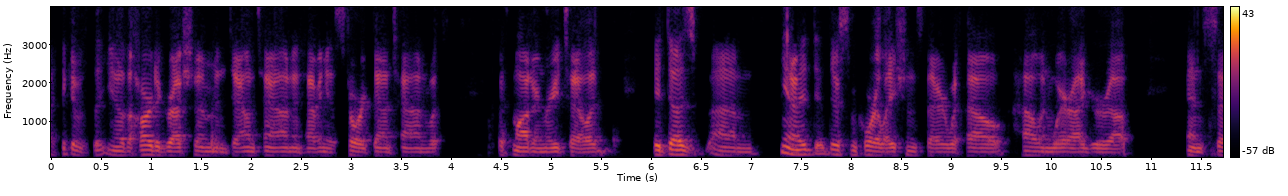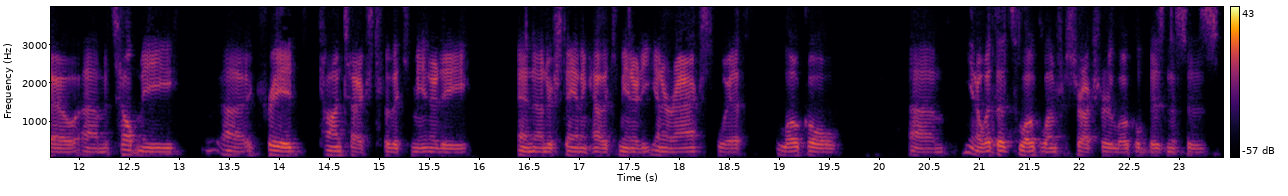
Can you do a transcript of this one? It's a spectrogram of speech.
I think of the, you know, the heart of Gresham and downtown and having a historic downtown with, with modern retail, it, it does, um, you know, it- there's some correlations there with how, how and where I grew up. And so um, it's helped me uh, create context for the community and understanding how the community interacts with local, um, you know, with its local infrastructure, local businesses,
